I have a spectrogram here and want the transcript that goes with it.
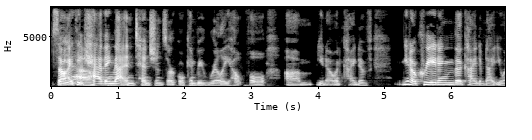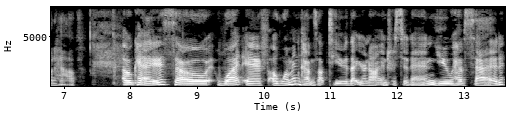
so yeah. i think having that intention circle can be really helpful um, you know, and kind of, you know, creating the kind of night you want to have. Okay. So, what if a woman comes up to you that you're not interested in? You have said,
